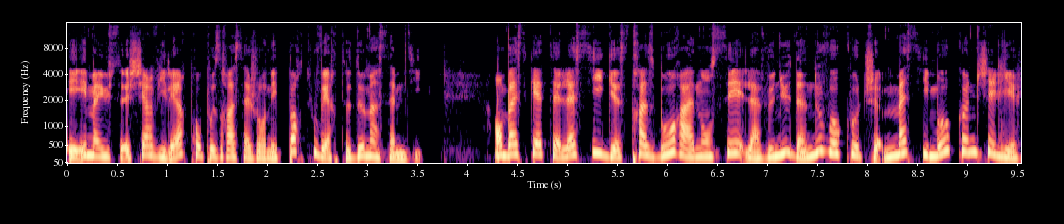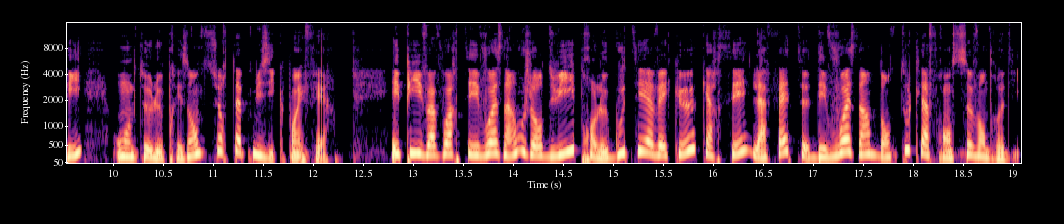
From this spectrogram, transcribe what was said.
Et Emmaüs Chervillers proposera sa journée porte ouverte demain samedi. En basket, la SIG Strasbourg a annoncé la venue d'un nouveau coach Massimo Concelieri. On te le présente sur topmusic.fr. Et puis, va voir tes voisins aujourd'hui, prends le goûter avec eux car c'est la fête des voisins dans toute la France ce vendredi.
